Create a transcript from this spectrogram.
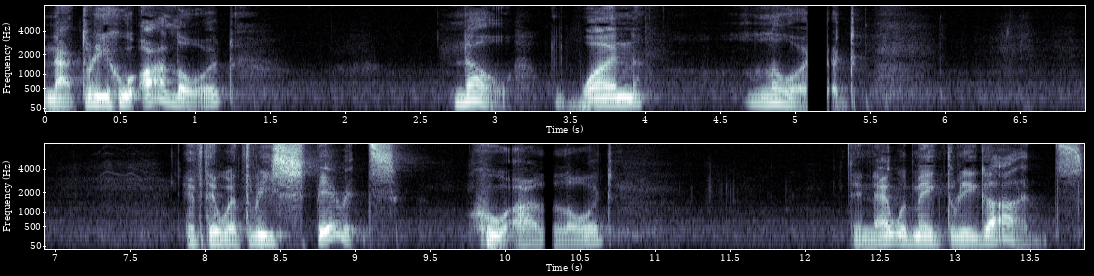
Not three who are Lord. No, one Lord. If there were three spirits who are Lord, then that would make three gods.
